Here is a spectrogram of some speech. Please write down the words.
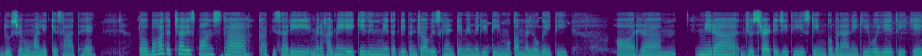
دوسرے ممالک کے ساتھ ہے تو بہت اچھا رسپانس تھا۔ کافی ساری، میرے خیال میں ایک ہی دن میں تقریباً چوبیس گھنٹے میں میری ٹیم مکمل ہو گئی تھی۔ اور میرا جو اسٹریٹجی تھی اس ٹیم کو بنانے کی وہ یہ تھی کہ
